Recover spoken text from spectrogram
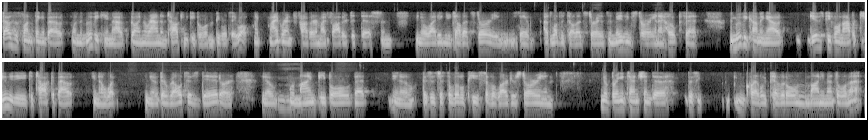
that was the fun thing about when the movie came out, going around and talking to people and people would say, well, my, my grandfather and my father did this. And, you know, why didn't you tell that story? And you say, I'd love to tell that story. It's an amazing story. And I hope that the movie coming out gives people an opportunity to talk about, you know, what, you know, their relatives did or, you know, mm-hmm. remind people that, you know, this is just a little piece of a larger story and, you know, bring attention to this incredibly pivotal and monumental event.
